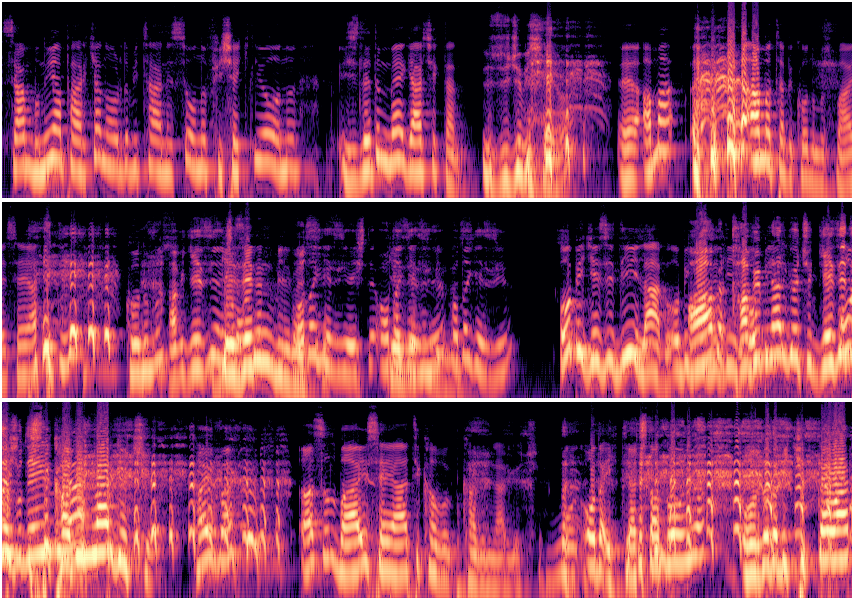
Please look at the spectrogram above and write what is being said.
Sen bunu yaparken orada bir tanesi onu fişekliyor. Onu izledim ve gerçekten üzücü bir şey o. Ee, ama ama tabii konumuz bayi seyahati değil. Konumuz Abi geziyor işte. gezenin bilmesi. O da geziyor işte. O da Gezenin geziyor. O bilmesi. da geziyor. O bir gezi değil abi. O bir gezi Abi değil. kavimler göçü. Geze o, de o bu işte değil mi ya? kavimler göçü. Hayır bak. Asıl bayi seyahati kavim, kavimler göçü. O, o da ihtiyaçtan doğuyor. Orada da bir kitle var.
